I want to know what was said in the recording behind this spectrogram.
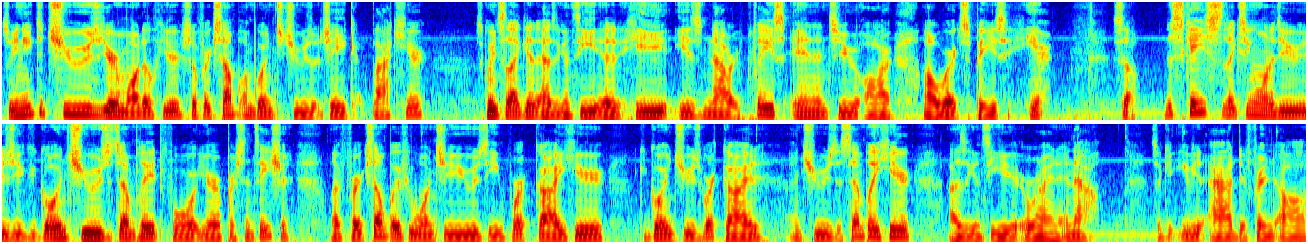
So you need to choose your model here. So for example, I'm going to choose Jake Black here. So going to select it. As you can see, it, he is now replaced into our, our workspace here. So this case, the next thing you want to do is you could go and choose a template for your presentation. Like for example, if you want to use a work guide here, you could go and choose work guide and choose the template here, as you can see right now. So you can add different uh,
